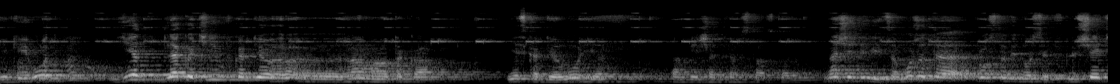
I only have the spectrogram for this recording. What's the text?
який год. Є для котів кардіограма отака. Є кардіологія. Там більше 300 сторін. Значить, дивіться, можете просто відосик включити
